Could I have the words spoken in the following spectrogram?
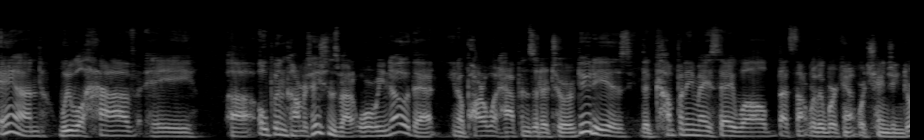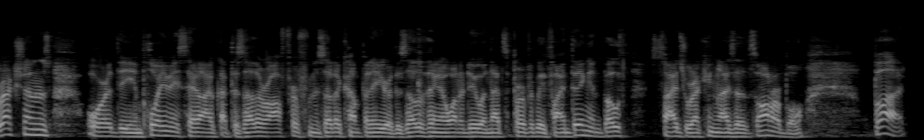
And we will have a uh, open conversations about it where we know that, you know, part of what happens at a tour of duty is the company may say, well, that's not really working out. We're changing directions. Or the employee may say, oh, I've got this other offer from this other company or this other thing I want to do. And that's a perfectly fine thing. And both sides recognize that it's honorable. But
